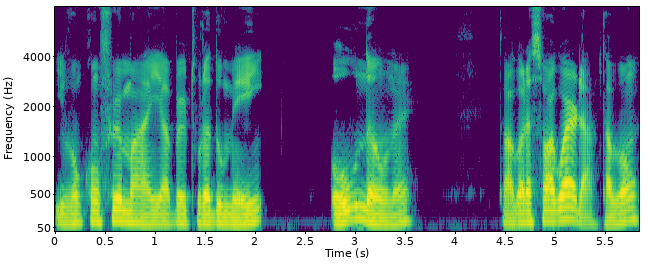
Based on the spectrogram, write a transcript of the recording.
e vão confirmar aí a abertura do MEI ou não, né? Então agora é só aguardar, tá bom?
